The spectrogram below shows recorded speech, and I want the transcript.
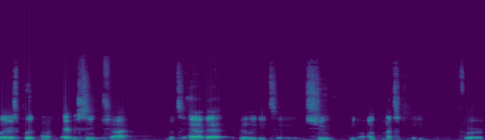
players put on every single shot. You know, to have that ability to shoot, you know, unconsciously for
